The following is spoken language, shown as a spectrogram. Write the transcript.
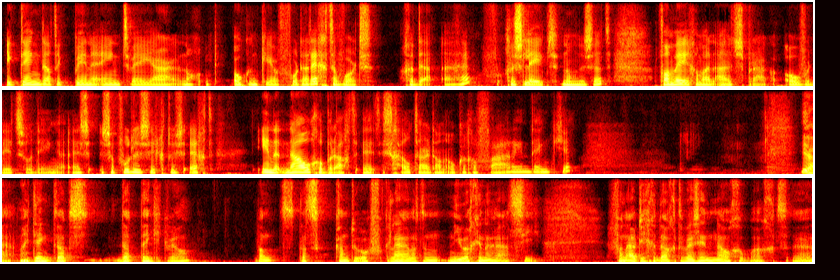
ik denk dat ik binnen 1, 2 jaar nog ook een keer voor de rechter word eh, hè? gesleept, noemden ze het. Vanwege mijn uitspraken over dit soort dingen. En ze, ze voelen zich dus echt in het nauw gebracht. Eh, Schuilt daar dan ook een gevaar in, denk je? Ja, maar ik denk dat, dat denk ik wel. Want dat kan natuurlijk ook verklaren dat een nieuwe generatie vanuit die gedachte, wij zijn in nauw gebracht, eh,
